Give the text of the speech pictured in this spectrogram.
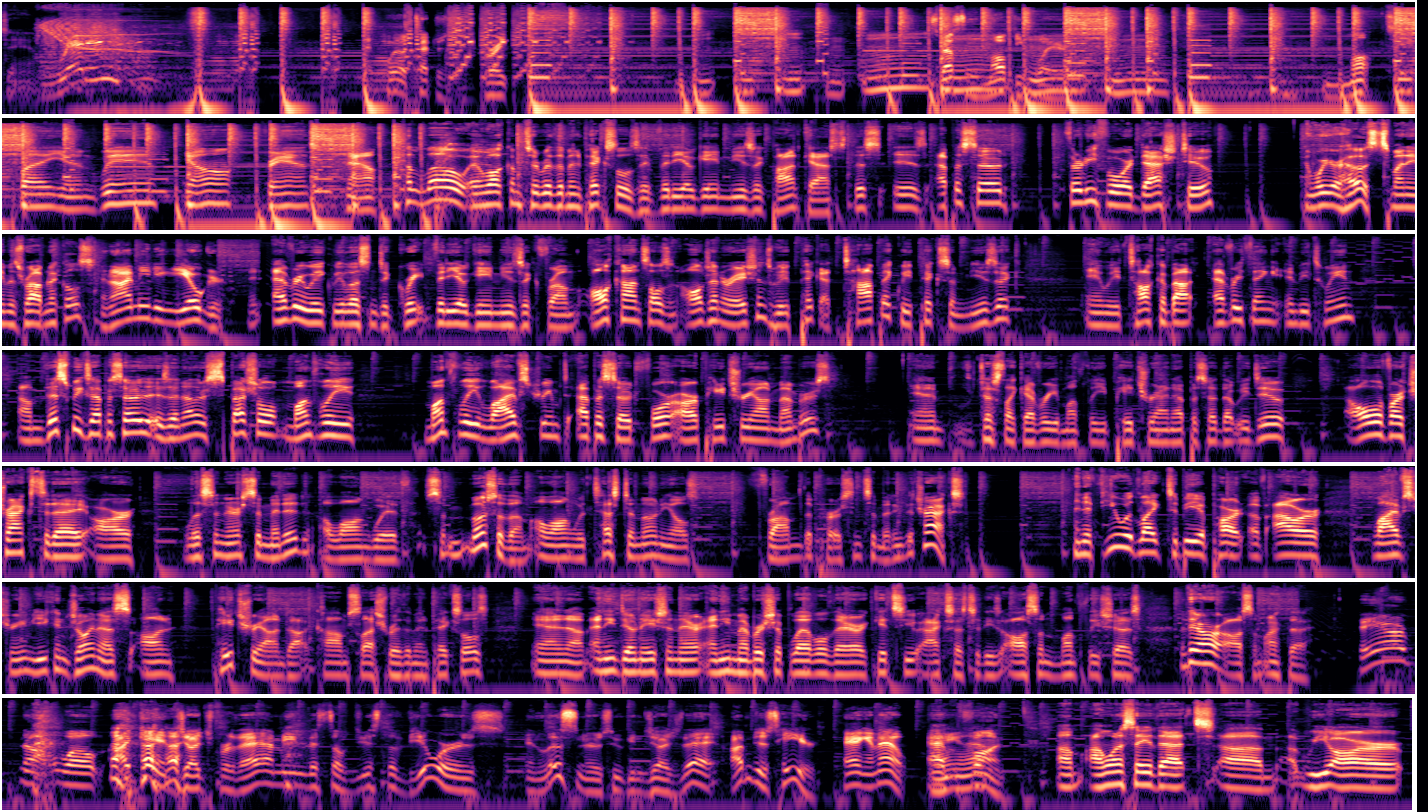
Damn. Ready? Foil Tetris is great, especially multiplayer. Mm-hmm. Multiplaying with your friends now. Hello, and welcome to Rhythm and Pixels, a video game music podcast. This is episode 34 2, and we're your hosts. My name is Rob Nichols, And I'm eating yogurt. and every week we listen to great video game music from all consoles and all generations. We pick a topic, we pick some music, and we talk about everything in between. Um, this week's episode is another special monthly monthly live streamed episode for our Patreon members. And just like every monthly Patreon episode that we do, all of our tracks today are listener submitted, along with some, most of them, along with testimonials from the person submitting the tracks. And if you would like to be a part of our live stream, you can join us on patreon.com slash rhythm and pixels. And um, any donation there, any membership level there gets you access to these awesome monthly shows. They are awesome, aren't they? They are no. Well, I can't judge for that. I mean, it's the, just the viewers and listeners who can judge that. I'm just here, hanging out, having Hanging out. fun. Um, I want to say that um, we are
